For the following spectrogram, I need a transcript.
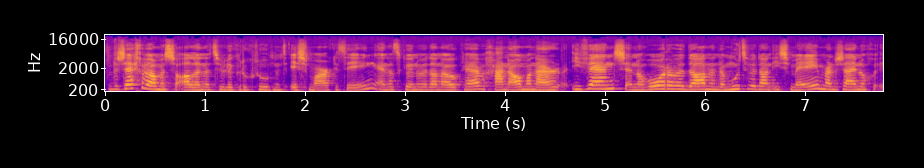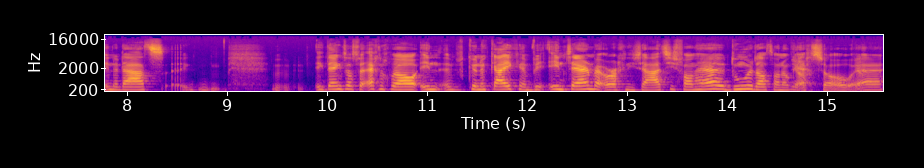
we zeggen wel met z'n allen natuurlijk recruitment is marketing. En dat kunnen we dan ook. Hè, we gaan allemaal naar events en dan horen we dan en dan moeten we dan iets mee. Maar er zijn nog inderdaad. Ik, denk dat we echt nog wel in kunnen kijken intern bij organisaties van hè, doen we dat dan ook Ja. echt zo? Ja. Eh,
